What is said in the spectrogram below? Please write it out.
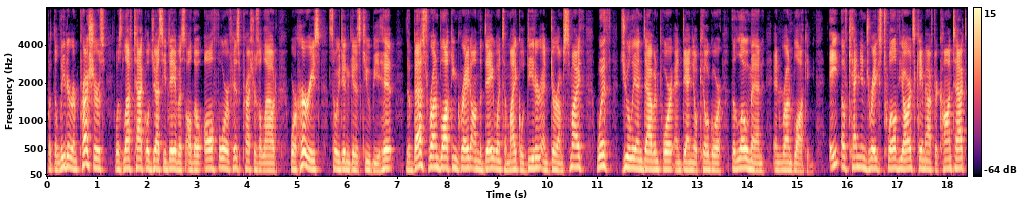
but the leader in pressures was left tackle Jesse Davis, although all four of his pressures allowed were hurries, so he didn't get his QB hit. The best run blocking grade on the day went to Michael Deiter and Durham Smythe, with Julian Davenport and Daniel Kilgore, the low men in run blocking. Eight of Kenyon Drake's 12 yards came after contact.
